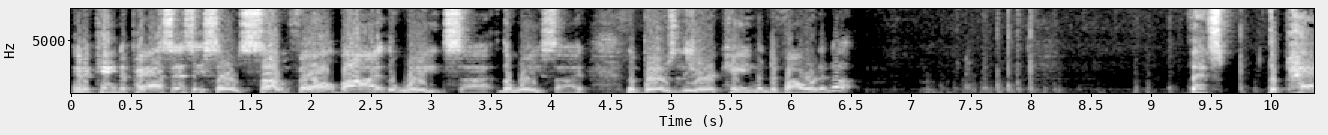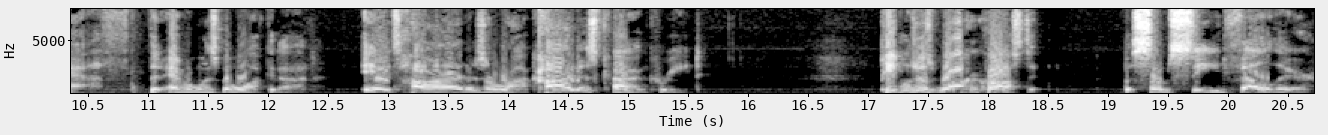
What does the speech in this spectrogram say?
And it came to pass as he sowed, some fell by the wayside, the wayside. The birds of the air came and devoured it up. That's the path that everyone's been walking on. It's hard as a rock, hard as concrete. People just walk across it, but some seed fell there.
